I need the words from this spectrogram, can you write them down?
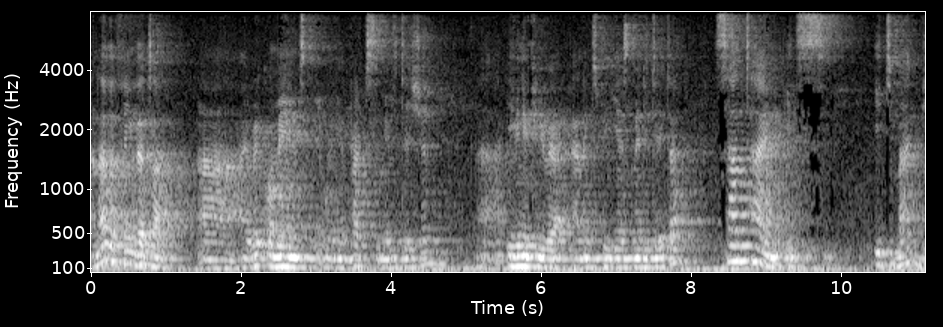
Another thing that uh, uh, I recommend when you practice meditation, uh, even if you are an experienced meditator, sometimes it's it might be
